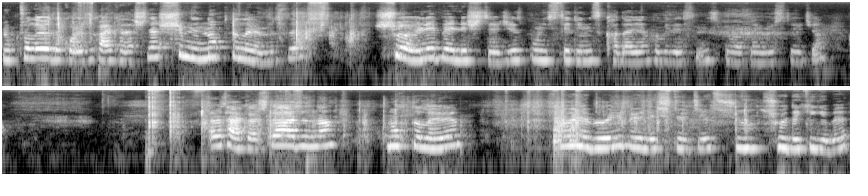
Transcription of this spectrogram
Noktaları da koyduk arkadaşlar. Şimdi noktalarımızı şöyle birleştireceğiz. Bunu istediğiniz kadar yapabilirsiniz. Birazdan göstereceğim. Evet arkadaşlar ardından noktaları böyle böyle birleştireceğiz. Şu şuradaki gibi.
